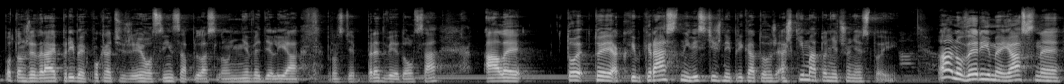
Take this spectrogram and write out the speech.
Potom, že vraj príbeh pokračuje, že jeho syn sa prihlasil, oni nevedeli a proste predviedol sa. Ale to, to je keby krásny, vystižný príklad toho, že až kým ma to niečo nestojí. Áno, veríme, jasné,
